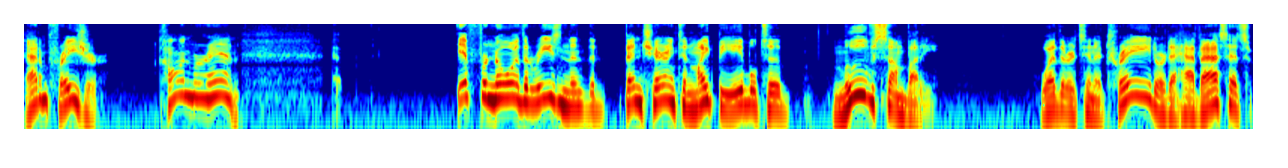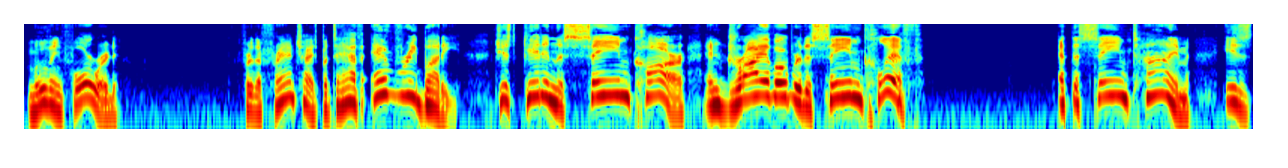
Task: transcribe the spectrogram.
Adam Frazier, Colin Moran. If for no other reason than that Ben Cherington might be able to move somebody, whether it's in a trade or to have assets moving forward for the franchise, but to have everybody just get in the same car and drive over the same cliff at the same time is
